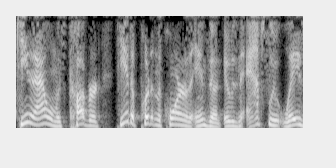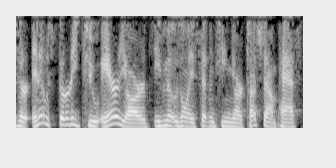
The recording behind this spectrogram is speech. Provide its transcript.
Keenan Allen was covered. He had to put it in the corner of the end zone. It was an absolute laser and it was 32 air yards, even though it was only a 17 yard touchdown pass.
